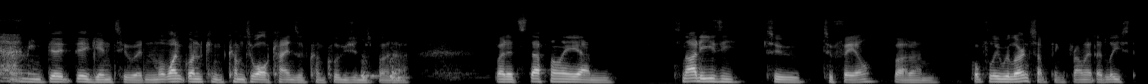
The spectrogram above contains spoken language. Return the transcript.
i mean dig, dig into it and one one can come to all kinds of conclusions but uh but it's definitely um it's not easy to to fail but um hopefully we learn something from it at least.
